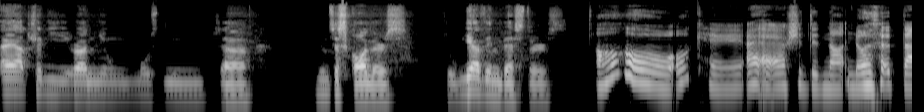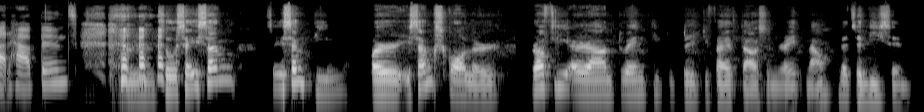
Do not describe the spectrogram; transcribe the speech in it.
I actually run yung mostly sa dun sa scholars. So, we have investors. Oh, okay. I I actually did not know that that happens. Mm, so sa isang sa isang team or isang scholar, roughly around 20 to 35,000 right now. That's a decent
